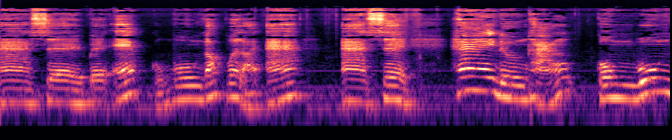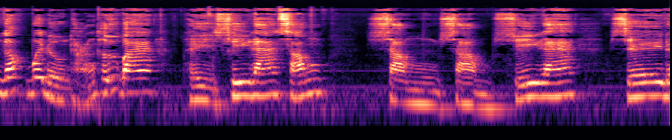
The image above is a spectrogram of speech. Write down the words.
AC BF cũng vuông góc với lại A AC hai đường thẳng cùng vuông góc với đường thẳng thứ ba thì suy ra xong song song suy ra CD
